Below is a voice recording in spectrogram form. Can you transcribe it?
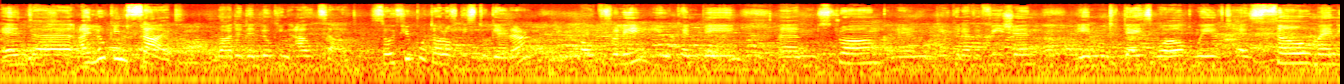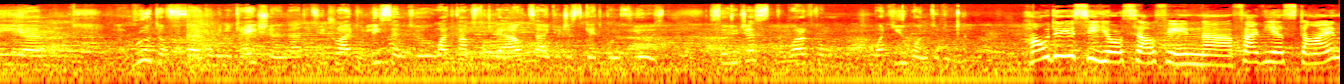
and uh, I look inside rather than looking outside. So if you put all of this together, hopefully you can be um, strong and you can have a vision in today's world which has so many. Um, route of uh, communication that if you try to listen to what comes from the outside you just get confused so you just work from what you want to do How do you see yourself in uh, five years' time?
